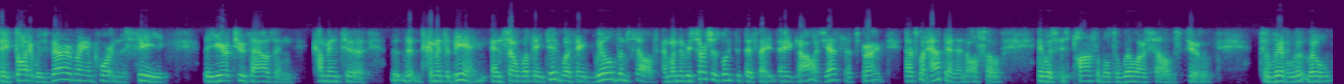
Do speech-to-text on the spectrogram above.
They thought it was very, very important to see the year 2000 come into come into being. And so what they did was they willed themselves. And when the researchers looked at this, they, they acknowledged, yes, that's very that's what happened. And also, it was it's possible to will ourselves to to live little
